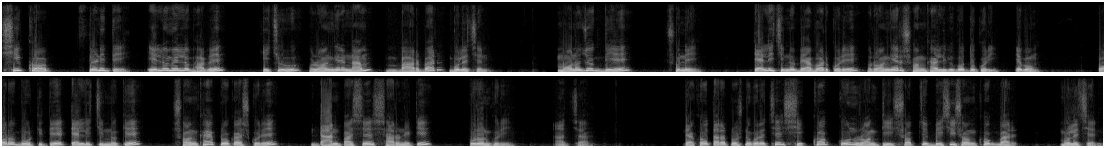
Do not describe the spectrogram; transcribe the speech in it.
শিক্ষক শ্রেণীতে এলোমেলোভাবে কিছু রঙের নাম বারবার বলেছেন। মনোযোগ দিয়ে শুনে ট্যালি চিহ্ন ব্যবহার করে রঙের সংখ্যা লিপিবদ্ধ করি এবং পরবর্তীতে ট্যালি চিহ্নকে সংখ্যায় প্রকাশ করে ডান পাশের সারণীটি পূরণ করি। আচ্ছা। দেখো, তারা প্রশ্ন করেছে, শিক্ষক কোন রংটি সবচেয়ে বেশি সংখ্যকবার বলেছেন?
